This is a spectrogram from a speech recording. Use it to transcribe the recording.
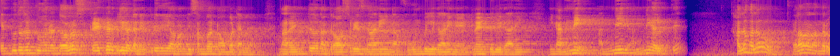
నేను two thousand two hundred dollars credit card bill కట్టాను. ఎప్పుడు ఇది? అరౌండ్ డిసెంబర్ నవంబర్ టైంలో నా రెంట్ నా గ్రాసరీస్ కానీ నా ఫోన్ బిల్ కానీ నా ఇంటర్నెట్ బిల్ కానీ ఇంకా అన్నీ అన్నీ అన్నీ కలిపితే. హలో హలో ఎలా ఉన్నారు అందరూ?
